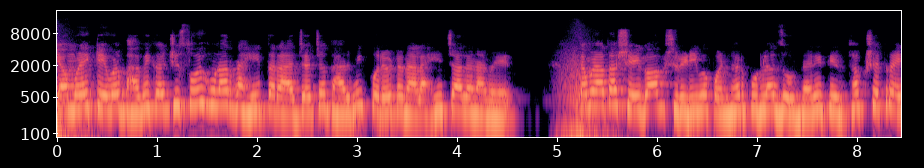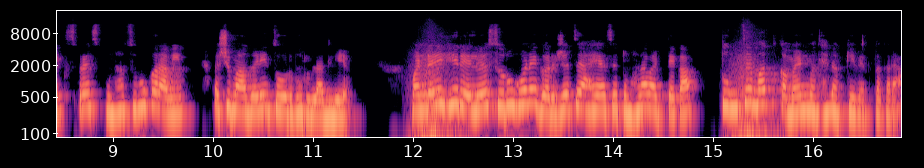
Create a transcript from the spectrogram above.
यामुळे केवळ भाविकांची सोय होणार नाही तर राज्याच्या धार्मिक पर्यटनालाही चालना मिळेल. त्यामुळे आता शेगाव शिर्डी व पंढरपूरला जोडणारी तीर्थक्षेत्र एक्सप्रेस पुन्हा सुरू करावी अशी मागणी जोर धरू लागली आहे. मंडळी ही रेल्वे सुरू होणे गरजेचे आहे असे तुम्हाला वाटते का? तुमचे मत कमेंटमध्ये नक्की व्यक्त करा.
